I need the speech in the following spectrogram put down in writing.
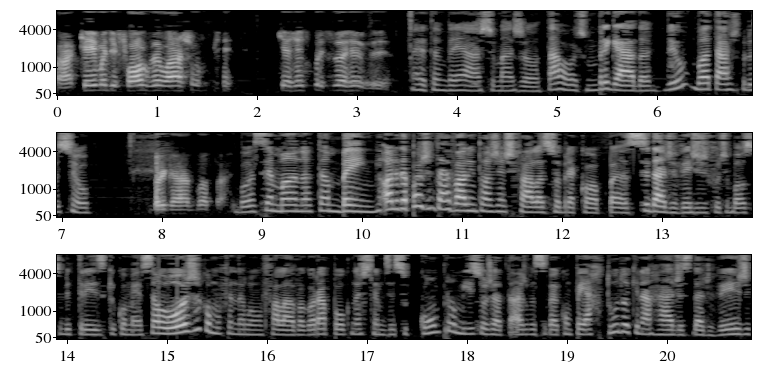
A queima de fogos eu acho que a gente precisa rever. Eu também acho, Major. Tá ótimo. Obrigada, viu? Boa tarde para o senhor. Obrigado, boa tarde. Boa semana também. Olha, depois do intervalo, então, a gente fala sobre a Copa Cidade Verde de Futebol Sub-13, que começa hoje. Como o Fenelon falava agora há pouco, nós temos esse compromisso hoje à tarde. Você vai acompanhar tudo aqui na Rádio Cidade Verde,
